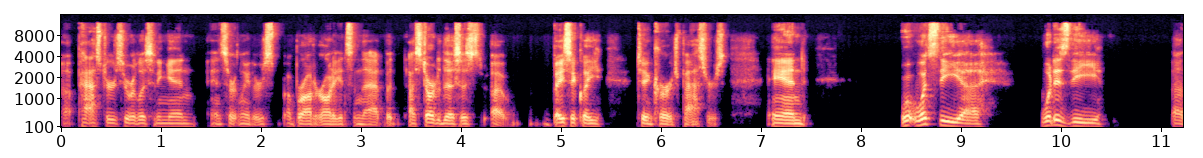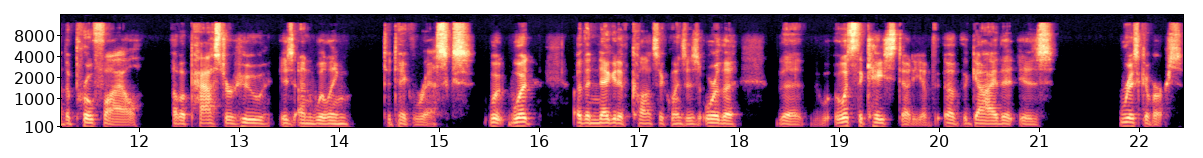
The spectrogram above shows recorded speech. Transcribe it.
uh, pastors who are listening in, and certainly there's a broader audience than that. But I started this as uh, basically to encourage pastors. And what, what's the uh, what is the uh, the profile of a pastor who is unwilling to take risks? What what are the negative consequences, or the the what's the case study of of the guy that is risk averse?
